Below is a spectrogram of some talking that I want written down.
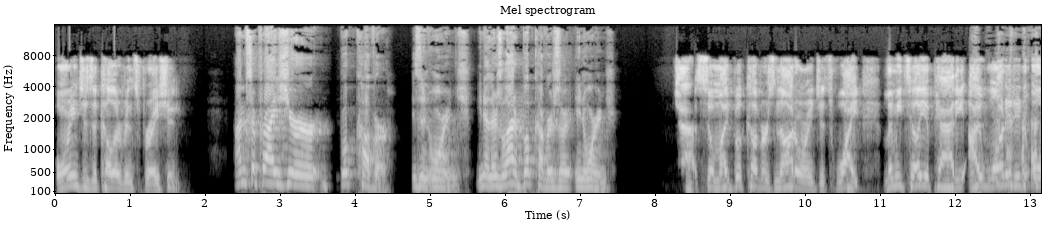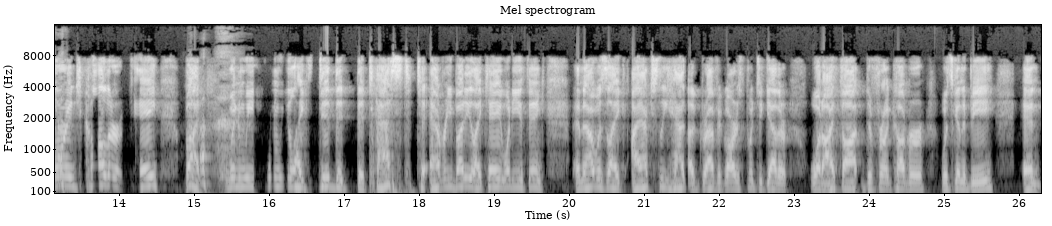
Orange is a color of inspiration. I'm surprised your book cover isn't orange. You know, there's a lot of book covers in orange. Yeah, so my book cover is not orange, it's white. Let me tell you, Patty, I wanted an orange color, okay? But when we when we like did the the test to everybody, like, hey, what do you think? And I was like, I actually had a graphic artist put together what I thought the front cover was gonna be. And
